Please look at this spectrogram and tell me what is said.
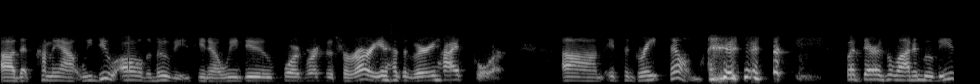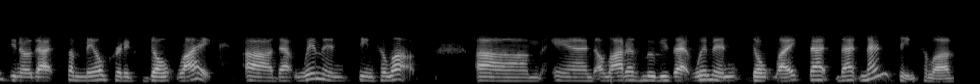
uh, that's coming out. We do all the movies. You know, we do Ford versus Ferrari. It has a very high score. Um, it's a great film. but there's a lot of movies, you know, that some male critics don't like uh, that women seem to love. Um, and a lot of movies that women don't like that that men seem to love.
